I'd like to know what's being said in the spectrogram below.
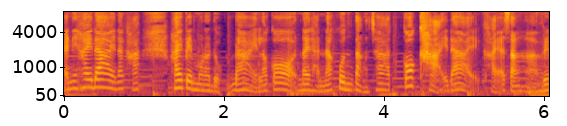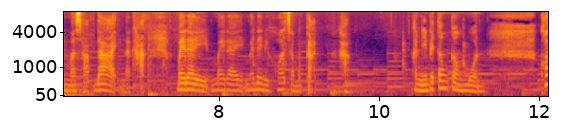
อันนี้ให้ได้นะคะ ให้เป็นมรดกได้ แล้วก็ในฐานะคนต่างชาติก็ขายได้ขายอสังหาริมทรัพย์ได้นะคะ ไม่ได้ไม่ได้ไม่ได้มีข้อจำกัดนะคะ อันนี้ไม่ต้องกังวล ข้อ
